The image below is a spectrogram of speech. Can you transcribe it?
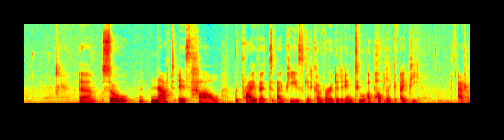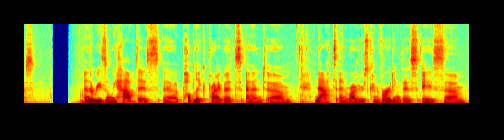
Um, so NAT is how the private IPs get converted into a public IP address. And the reason we have this uh, public, private, and um, NAT and routers converting this is um,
